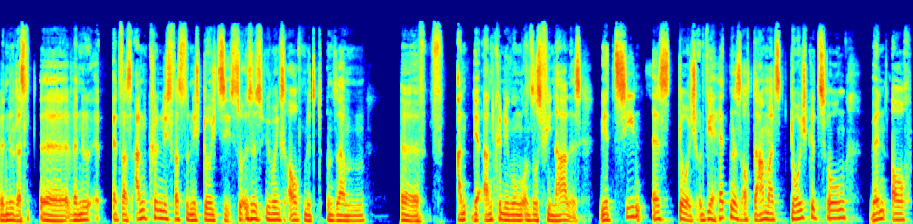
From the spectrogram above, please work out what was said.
Wenn du das, äh, wenn du etwas ankündigst, was du nicht durchziehst. So ist es übrigens auch mit unserem äh, an, der Ankündigung unseres Finales. Wir ziehen es durch und wir hätten es auch damals durchgezogen, wenn auch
